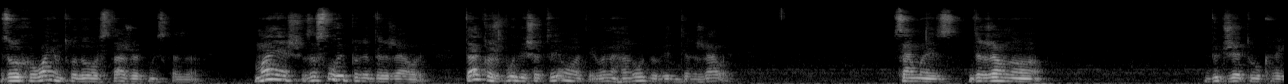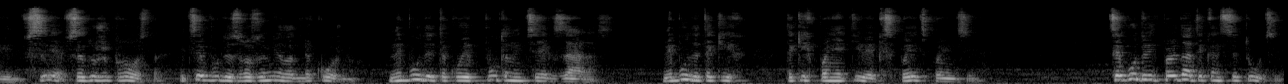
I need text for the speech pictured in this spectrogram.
з урахуванням трудового стажу, як ми сказали. Маєш заслуги перед державою, також будеш отримувати винагороду від держави. Саме з державного бюджету України. Все, все дуже просто. І це буде зрозуміло для кожного. Не буде такої путаниці, як зараз. Не буде таких, таких поняттів, як спецпенсія. Це буде відповідати Конституції,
